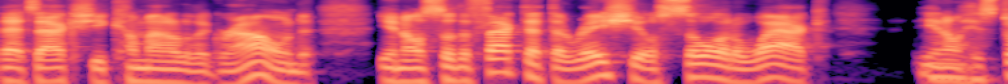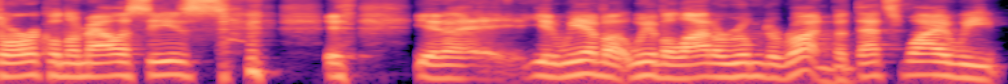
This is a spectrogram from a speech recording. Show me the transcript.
that's actually come out of the ground. You know so the fact that the ratio is so out of whack you know mm-hmm. historical normalities you know you know we have a we have a lot of room to run but that's why we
